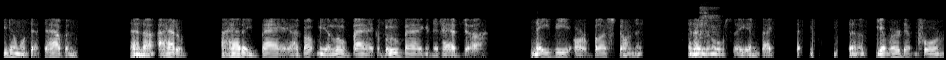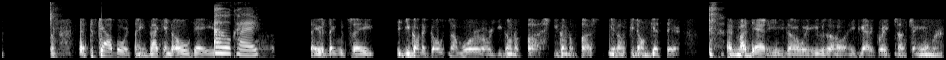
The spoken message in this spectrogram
she didn't want that to happen. And uh, I had a, I had a bag. I bought me a little bag, a blue bag, and it had uh, Navy or bust on it. And that's an Mhm. old saying back. Uh, you ever heard that before? That's the cowboy thing back in the old days Oh, okay. they they would say you're going to go somewhere or you're going to bust. You're going to bust, you know, if you don't get there. and my daddy, he's always he was all he's got a great sense of humor,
